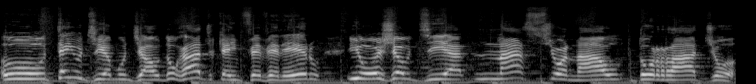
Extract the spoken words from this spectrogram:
O, tem o Dia Mundial do Rádio, que é em fevereiro, e hoje é o Dia Nacional do Rádio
